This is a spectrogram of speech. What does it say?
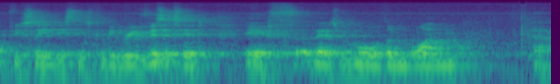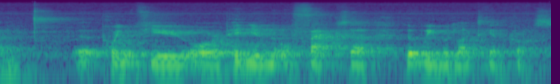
obviously these things can be revisited if there's more than one um, uh, point of view or opinion or factor that we would like to get across.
